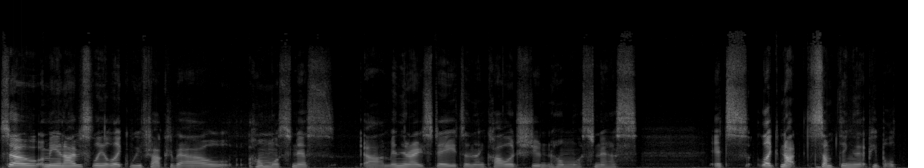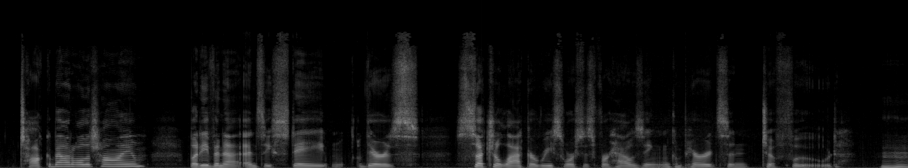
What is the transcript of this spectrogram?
So, I mean, obviously, like we've talked about homelessness um, in the United States and then college student homelessness. It's like not something that people talk about all the time, but even at NC State, there's such a lack of resources for housing in comparison to food. mm-hmm.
